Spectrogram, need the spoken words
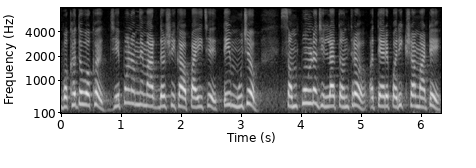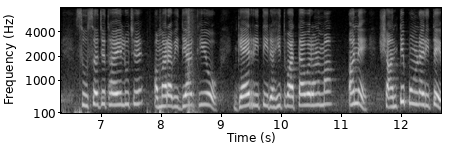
વખતો વખત જે પણ અમને માર્ગદર્શિકા અપાઈ છે તે મુજબ સંપૂર્ણ જિલ્લા તંત્ર અત્યારે પરીક્ષા માટે સુસજ્જ થયેલું છે. અમારા વિદ્યાર્થીઓ ગેરરીતિ રહિત વાતાવરણમાં અને શાંતિપૂર્ણ રીતે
